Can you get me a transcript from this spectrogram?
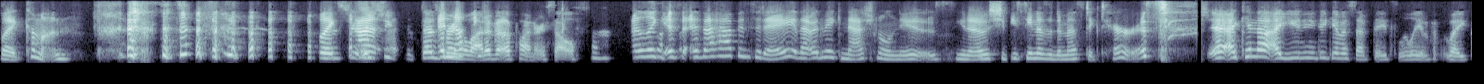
Like, come on. like that, she does bring a lot of it upon herself. I like if if that happened today, that would make national news. You know, she'd be seen as a domestic terrorist. I cannot. I, you need to give us updates, Lily, of like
